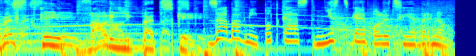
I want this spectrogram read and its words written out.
Švestky valí pecky. Zábavný podcast Městské policie Brno.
